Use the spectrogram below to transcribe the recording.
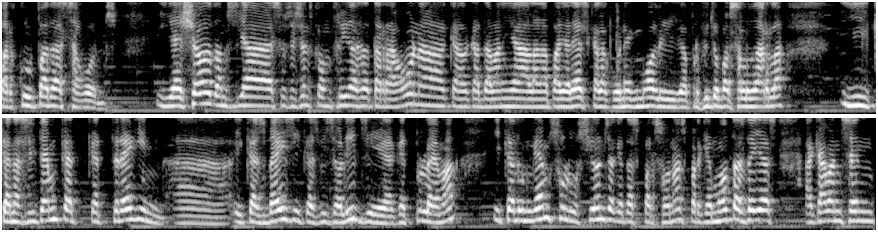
per culpa de segons. I això, doncs, hi ha associacions com Frides de Tarragona, que al capdavant hi ha l'Anna Pallarès, que la conec molt i aprofito per saludar-la, i que necessitem que, que treguin eh, i que es vegi, que es visualitzi aquest problema i que donem solucions a aquestes persones perquè moltes d'elles acaben sent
